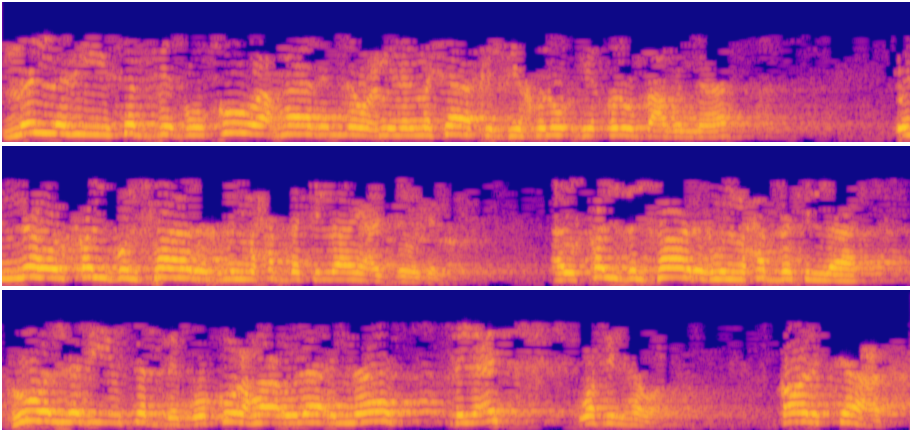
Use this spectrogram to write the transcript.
ما الذي يسبب وقوع هذا النوع من المشاكل في في قلوب بعض الناس؟ إنه القلب الفارغ من محبة الله عز وجل. القلب الفارغ من محبة الله هو الذي يسبب وقوع هؤلاء الناس في العشق وفي الهوى قال الشاعر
